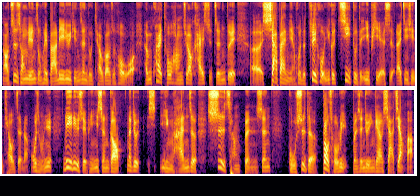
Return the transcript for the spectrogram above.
然后自从联总会把利率点阵图调高之后，哦，很快投行就要开始针对呃下半年或者最后一个季度的 EPS 来进行调整了。为什么？因为利率水平一升高，那就隐含着市场本身。股市的报酬率本身就应该要下降嘛。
